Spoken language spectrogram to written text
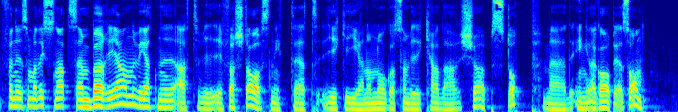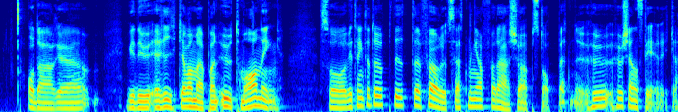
för ni som har lyssnat sedan början vet ni att vi i första avsnittet gick igenom något som vi kallar köpstopp med Ingela Gabrielsson. Och där eh, ville ju Erika vara med på en utmaning. Så vi tänkte ta upp lite förutsättningar för det här köpstoppet nu. Hur, hur känns det Erika?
